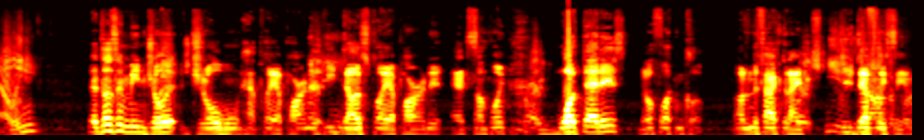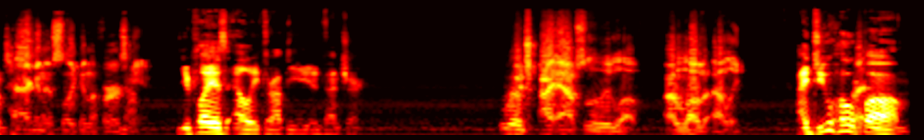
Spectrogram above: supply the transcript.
Ellie. That doesn't mean Joel Joel won't have, play a part in it. He does play a part in it at some point. What that is, no fucking clue. Other than the fact that I, you definitely see him. protagonist like in the first No. game, You play as Ellie throughout the adventure. which I absolutely love. I love Ellie. I do hope. Right. Um,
